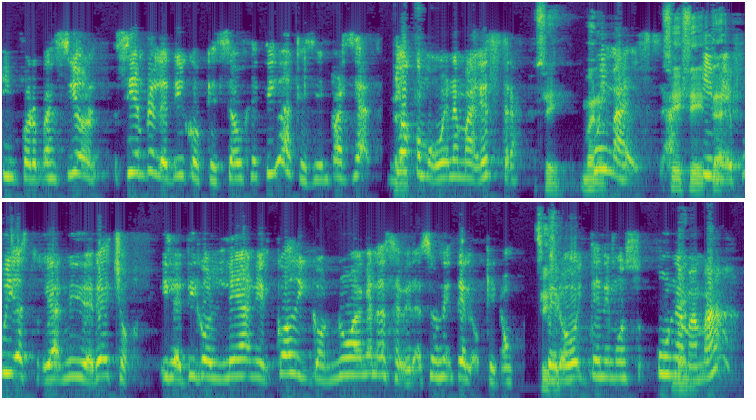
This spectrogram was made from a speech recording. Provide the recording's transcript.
información. Siempre les digo que sea objetiva, que sea imparcial. Yo como buena maestra, sí, fui maestra y me fui a estudiar mi derecho y les digo, lean el código, no hagan aseveraciones de lo que no. Pero hoy tenemos una mamá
